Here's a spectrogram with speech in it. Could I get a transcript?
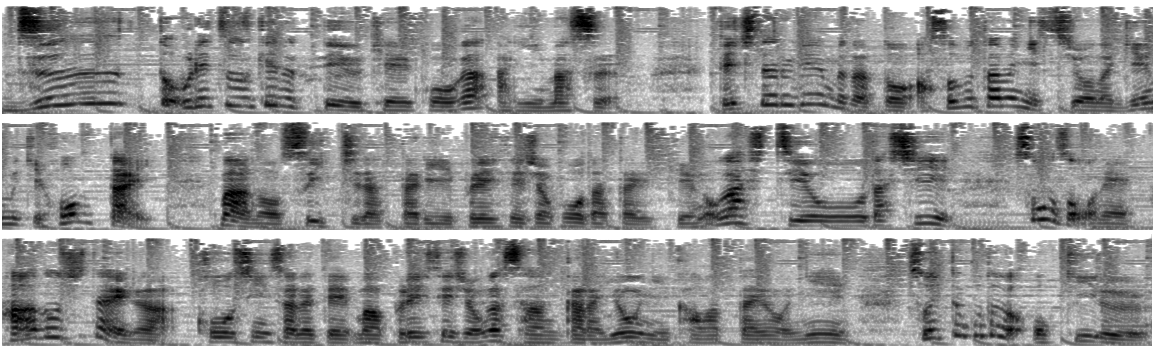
ずーっと売れ続けるっていう傾向があります。デジタルゲームだと遊ぶために必要なゲーム機本体、まあ、あの、スイッチだったり、プレイステーション4だったりっていうのが必要だし、そもそもね、ハード自体が更新されて、まあ、プレイステーションが3から4に変わったように、そういったことが起きる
